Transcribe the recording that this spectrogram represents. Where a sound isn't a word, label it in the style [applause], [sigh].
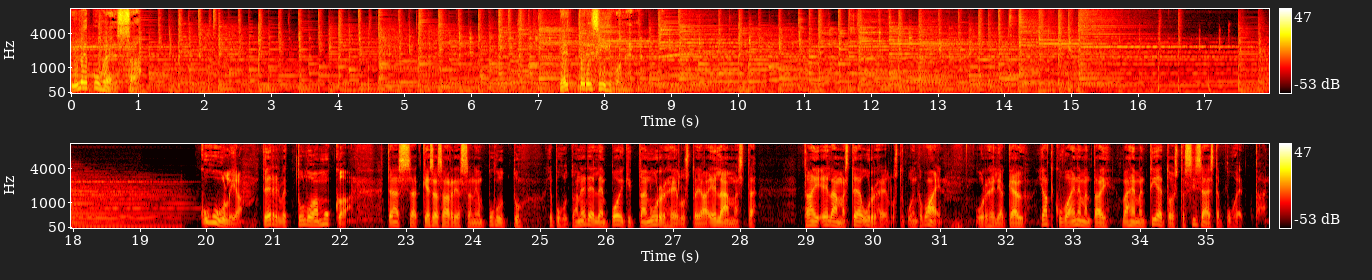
Yle puheessa. Petteri Sihvonen. Kuulija, tervetuloa mukaan. Tässä kesäsarjassani on puhuttu ja puhutaan edelleen poikittain urheilusta ja elämästä tai elämästä ja urheilusta, kuinka vain. Urheilija käy jatkuvaa enemmän tai vähemmän tietoista sisäistä puhettaan.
